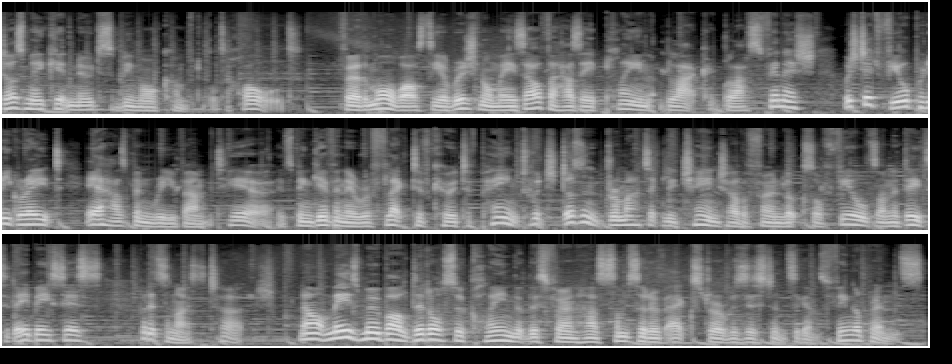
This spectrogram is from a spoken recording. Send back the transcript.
does make it noticeably more comfortable to hold. Furthermore, whilst the original Maze Alpha has a plain black glass finish, which did feel pretty great, it has been revamped here. It's been given a reflective coat of paint, which doesn't dramatically change how the phone looks or feels on a day-to-day -day basis, but it's a nice touch. Now, Maze Mobile did also claim that this phone has some sort of extra resistance against fingerprints.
